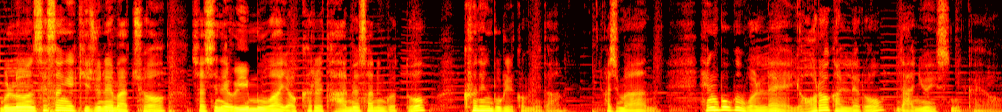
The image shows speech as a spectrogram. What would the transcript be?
물론 세상의 기준에 맞춰 자신의 의무와 역할을 다하며 사는 것도 큰 행복일 겁니다. 하지만 행복은 원래 여러 갈래로 나뉘어 있으니까요.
